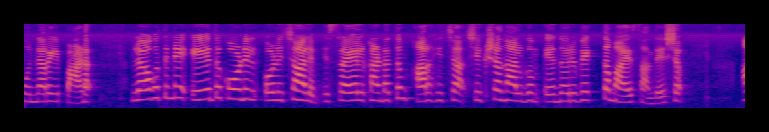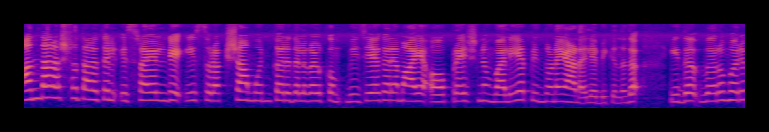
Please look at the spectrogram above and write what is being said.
മുന്നറിയിപ്പാണ്. ലോകത്തിന്റെ ഏത് കോണിൽ ഒളിച്ചാലും ഇസ്രായേൽ കണ്ടെത്തും അർഹിച്ച ശിക്ഷ നൽകും എന്നൊരു വ്യക്തമായ സന്ദേശം. അന്താരാഷ്ട്ര തലത്തിൽ ഇസ്രായേലിന്റെ ഈ സുരക്ഷാ മുൻകരുതലുകൾക്കും വിജയകരമായ ഓപ്പറേഷനും വലിയ പിന്തുണയാണ് ലഭിക്കുന്നത്. ഇത് വെറുമൊരു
